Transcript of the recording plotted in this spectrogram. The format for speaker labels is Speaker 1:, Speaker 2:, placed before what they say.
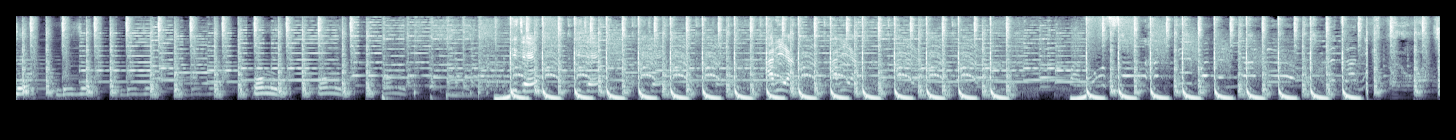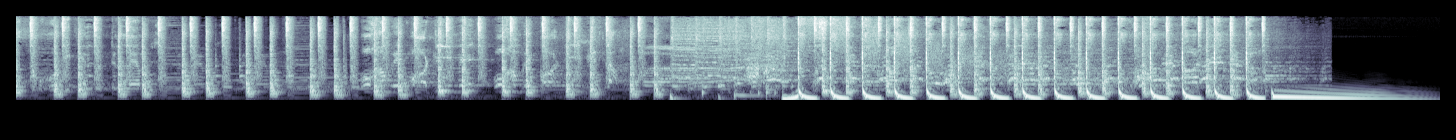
Speaker 1: DJ, DJ, DJ,
Speaker 2: DJ.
